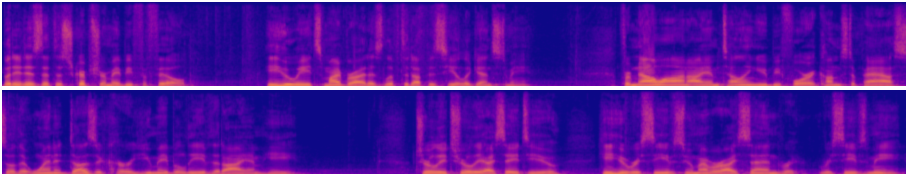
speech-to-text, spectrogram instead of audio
But it is that the scripture may be fulfilled. He who eats my bread has lifted up his heel against me. From now on, I am telling you before it comes to pass, so that when it does occur, you may believe that I am He. Truly, truly, I say to you, he who receives whomever I send re- receives me,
